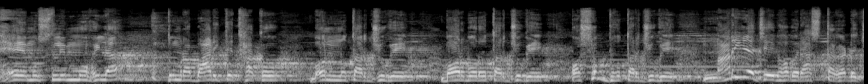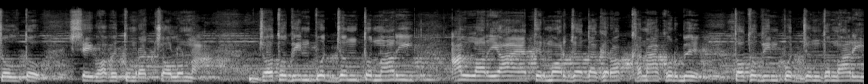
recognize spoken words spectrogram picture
হে মুসলিম মহিলা, তোমরা বাড়িতে থাকো, বন্যতার যুগে, বর্বরতার যুগে, অসভ্যতার যুগে, নারীরা যেভাবে রাস্তাঘাটে চলতো, সেইভাবে তোমরা চলো না। যতদিন পর্যন্ত নারী আল্লাহর আয়াতের মর্যাদাকে রক্ষা না করবে, ততদিন পর্যন্ত নারী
